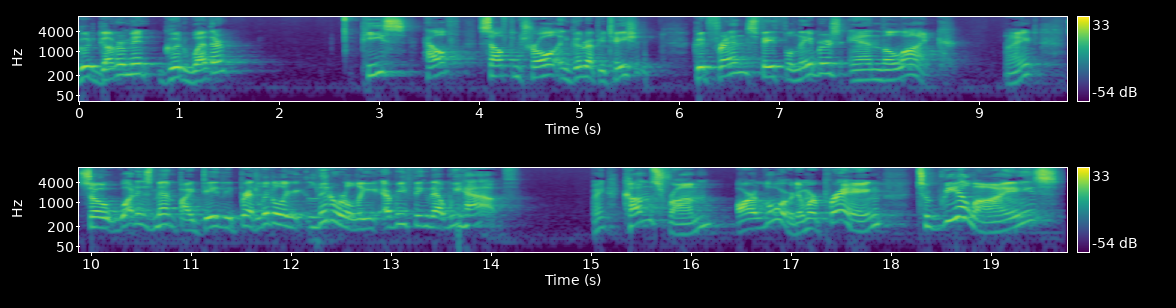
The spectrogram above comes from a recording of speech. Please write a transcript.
good government, good weather, peace, health, self control, and good reputation, good friends, faithful neighbors, and the like. Right? So, what is meant by daily bread? Literally, literally everything that we have, right, comes from our Lord. And we're praying to realize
